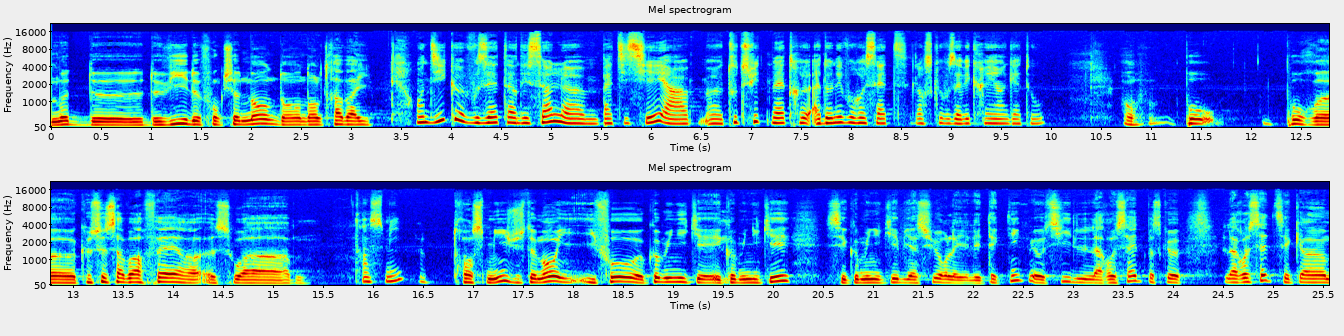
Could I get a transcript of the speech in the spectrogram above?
mode de, de, vie, de fonctionnement dans, dans le travail. On dit que vous êtes un des seuls euh, pâtissiers à euh, tout de suite mettre, à donner vos recettes lorsque vous avez créé un gâteau. pour, pour que ce savoir-faire soit transmis transmis, justement, il faut communiquer. Et communiquer, c'est communiquer bien sûr les, techniques, mais aussi la recette, parce que la recette, c'est qu'un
